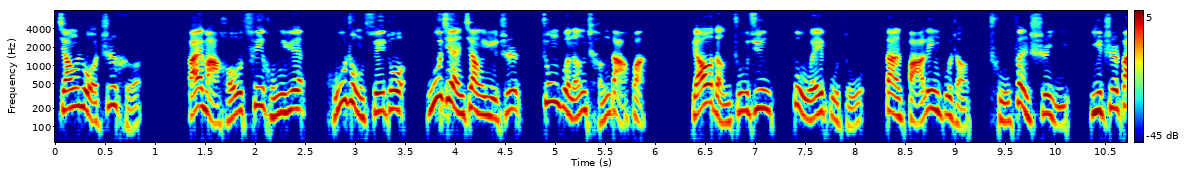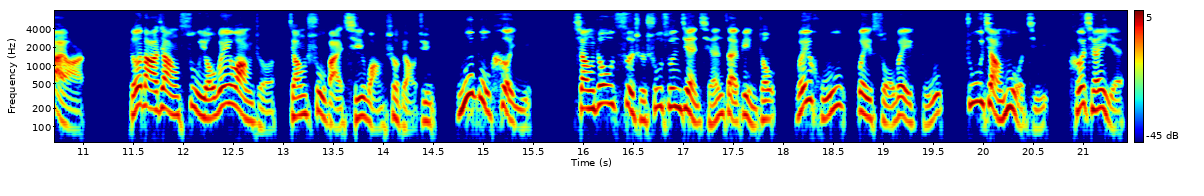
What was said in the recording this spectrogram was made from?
将若之何？”白马侯崔弘曰：“胡众虽多，吾见将遇之，终不能成大患。表等诸军不为不足，但法令不整，处分失宜，以致败耳。得大将素有威望者，将数百骑往射表军，无不克矣。”相州刺史叔孙建前在并州，为胡为所谓服，诸将莫及，可遣也。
